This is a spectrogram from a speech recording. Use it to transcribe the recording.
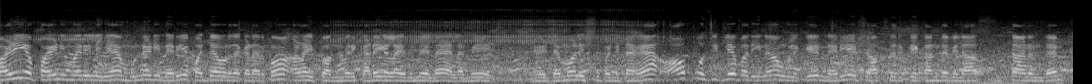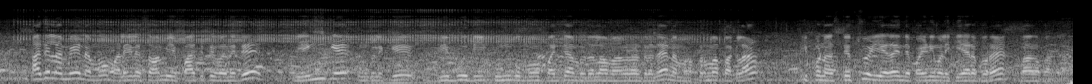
பழைய பழனி மாதிரி இல்லைங்க. முன்னாடி நிறைய பஞ்சாமிரத கடை இருக்கும். ஆனால் இப்போ அந்த மாதிரி கடைகள்லாம் எதுவுமே இல்லை. எல்லாமே டெமாலிஷ் பண்ணிட்டாங்க. ஆப்போசிட்லேயே பார்த்தீங்கன்னா உங்களுக்கு நிறைய ஷாப்ஸ் இருக்குது கந்த விலாஸ் சித்தானந்தன் அது எல்லாமே நம்ம மலையில் சாமியை பார்த்துட்டு வந்துட்டு எங்கே உங்களுக்கு விபூதி குங்குமம் பஞ்சாமிரதெல்லாம் வாங்கணுன்றதை நம்ம அப்புறமா பார்க்கலாம். இப்போ நான் ஸ்டெப்ஸ் வழியாக தான் இந்த பழனிமலைக்கு ஏற போகிறேன் வாங்க பார்க்கலாம்.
